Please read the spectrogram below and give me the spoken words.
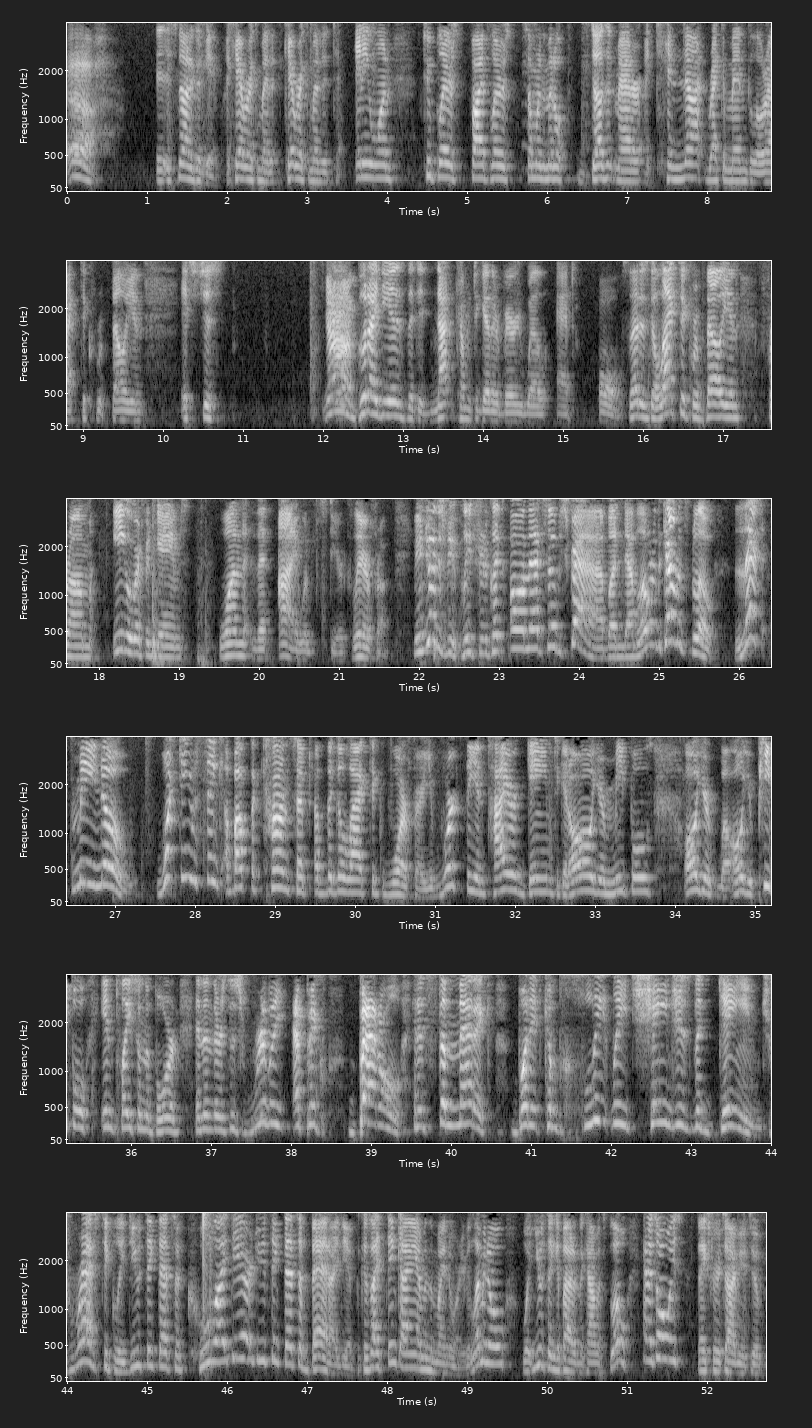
it's not a good game. I can't recommend it. I can't recommend it to anyone. Two players, five players, somewhere in the middle, doesn't matter. I cannot recommend Galactic Rebellion. It's just, ah, good ideas that did not come together very well at all. So that is Galactic Rebellion from Eagle Gryphon Games one that I would steer clear from. If you enjoyed this video, please be sure to click on that subscribe button down below or in the comments below. Let me know. What do you think about the concept of the galactic warfare? You've worked the entire game to get all your meeples, all your, well, all your people in place on the board, and then there's this really epic battle and it's thematic, but it completely changes the game drastically. Do you think that's a cool idea or do you think that's a bad idea? Because I think I am in the minority. But let me know what you think about it in the comments below. And as always, thanks for your time, YouTube.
